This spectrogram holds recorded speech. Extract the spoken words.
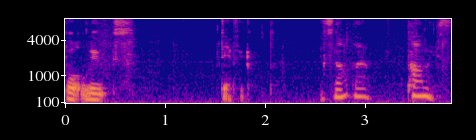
but looks difficult. It's not though, promise.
